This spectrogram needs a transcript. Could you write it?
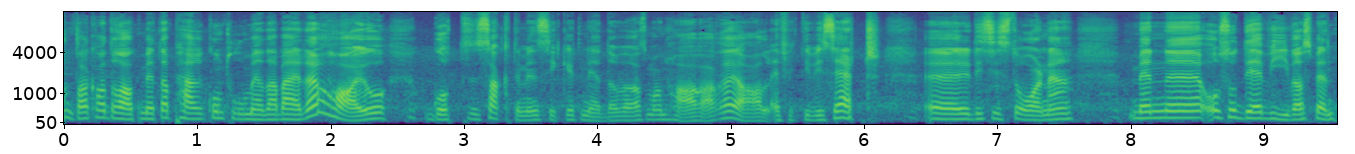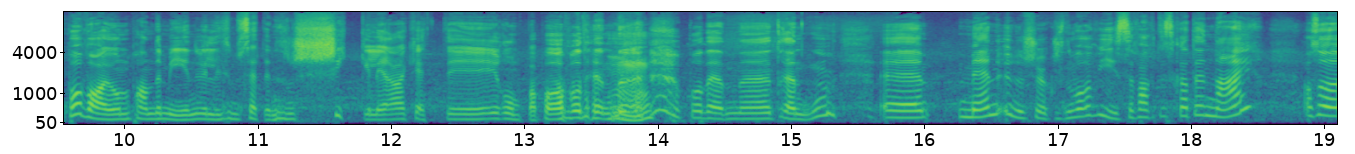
antall kvadratmeter per kontormedarbeider har jo gått sakte, men sikkert nedover. Altså, man har arealeffektivisert uh, de siste årene. Men eh, også det vi var spent på, var jo om pandemien ville liksom sette en sånn skikkelig rakett i, i rumpa på, på den, mm. på den eh, trenden. Eh, men undersøkelsen vår viser faktisk at det er nei. Altså,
